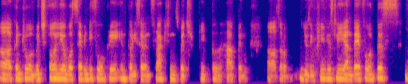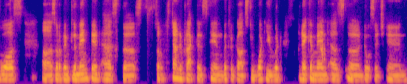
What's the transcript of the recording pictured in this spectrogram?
uh, control, which earlier was 74 gray in 37 fractions, which people have been uh, sort of using previously. And therefore, this was uh, sort of implemented as the sort of standard practice in with regards to what you would recommend as a dosage in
